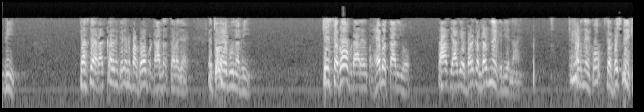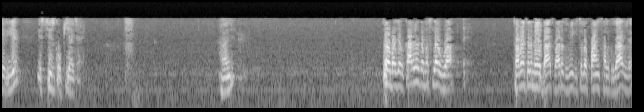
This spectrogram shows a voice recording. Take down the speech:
بھی۔ کیسے رکھ کر ان پر روب ڈال چلا جائے؟ تو ہے بونا بھی۔ کہ اس سے روب ڈالے ان پر ہیبت تاری ہو، تاکہ آگے بڑھ کر لڑنے کے لیے نہ آئے۔ کہ لڑنے کو سے بچنے کے لیے اس چیز کو کیا جائے۔ ہاں جی۔ تو جب کارگل کا مسئلہ ہوا، تو ہمیں چلو میری بات وارد ہوئی کہ چلو پانچ سال گزار لے،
